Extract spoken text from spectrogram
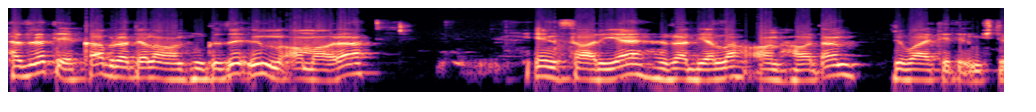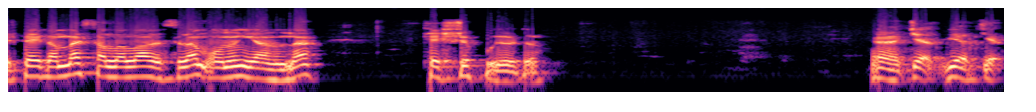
Hazreti Kab radıyallahu anh'ın kızı Ümmü Amara Ensariye radıyallahu anhadan rivayet edilmiştir. Peygamber sallallahu aleyhi ve sellem onun yanına teşrif buyurdu. Evet gel gel gel.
